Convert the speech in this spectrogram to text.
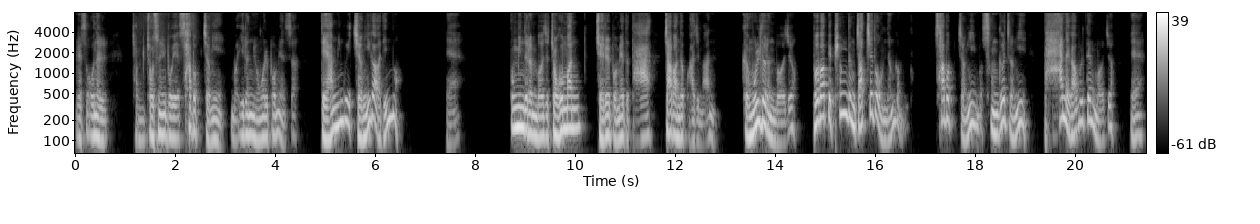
그래서 오늘 참 조선일보의 사법정의 뭐 이런 용어를 보면서 대한민국의 정의가 어딨노? 예. 국민들은 뭐죠 조금만 죄를 범해도 다 잡아넣고 하지만 그물들은 뭐죠 법 앞에 평등 자체도 없는 겁니다. 사법정의 뭐 선거정의 다 내가 볼 때는 뭐죠 예.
